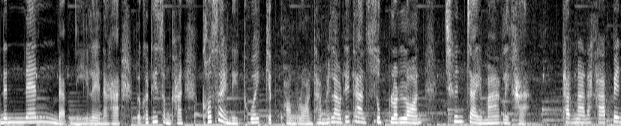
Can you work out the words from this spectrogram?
แน่นๆแบบนี้เลยนะคะ แล้วก็ที่สำคัญเขาใส่ในถ้วยเก็บความร้อนทำให้เราได้ทานซุปร้อนๆชื่นใจมากเลยค่ะถัดมานะคะเป็น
